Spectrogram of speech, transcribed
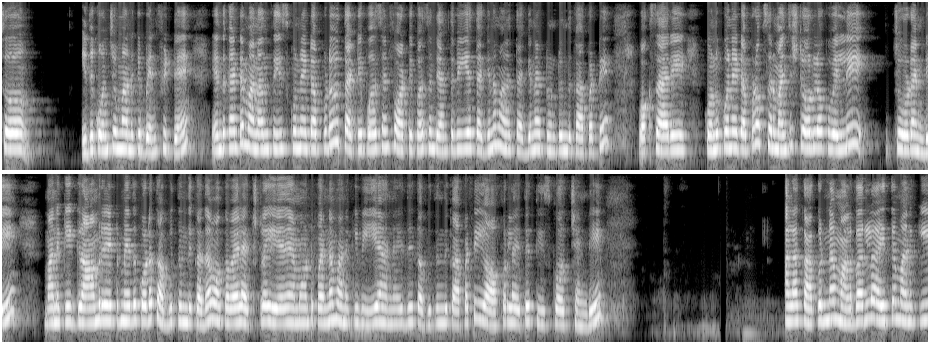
సో ఇది కొంచెం మనకి బెనిఫిటే ఎందుకంటే మనం తీసుకునేటప్పుడు థర్టీ పర్సెంట్ ఫార్టీ పర్సెంట్ ఎంత విఏ తగ్గినా మనకు తగ్గినట్టు ఉంటుంది కాబట్టి ఒకసారి కొనుక్కునేటప్పుడు ఒకసారి మంచి స్టోర్లోకి వెళ్ళి చూడండి మనకి గ్రామ్ రేట్ మీద కూడా తగ్గుతుంది కదా. ఒకవేళ ఎక్స్ట్రా ఏ అమౌంట్ పైన మనకి విఏ అనేది తగ్గుతుంది కాబట్టి ఈ ఆఫర్లు అయితే తీసుకోవచ్చండి. అలా కాకుండా మలబార్లో అయితే మనకి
